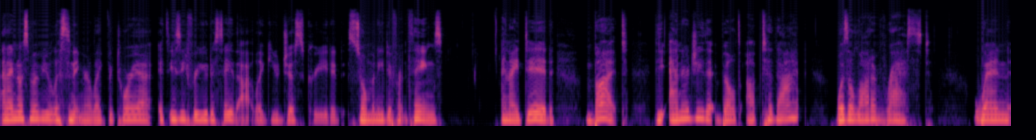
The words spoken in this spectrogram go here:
And I know some of you listening are like, Victoria, it's easy for you to say that. Like, you just created so many different things. And I did. But the energy that built up to that was a lot of rest. When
